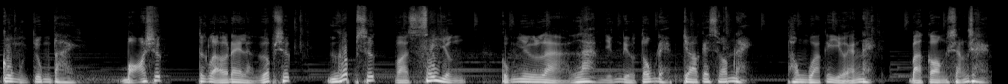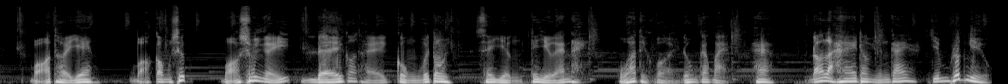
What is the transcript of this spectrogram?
cùng chung tay bỏ sức. Tức là ở đây là góp sức góp sức và xây dựng cũng như là làm những điều tốt đẹp cho cái xóm này. Thông qua cái dự án này, bà con sẵn sàng bỏ thời gian, bỏ công sức, bỏ suy nghĩ để có thể cùng với tôi xây dựng cái dự án này. Quá tuyệt vời, đúng không các bạn? Ha đó là hai trong những cái chiếm rất nhiều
